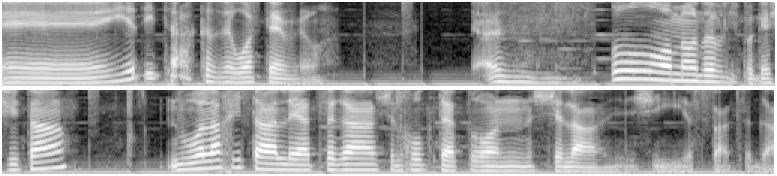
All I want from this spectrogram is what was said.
אה, ידידה כזה, וואטאבר. אז הוא מאוד אוהב להיפגש איתה, והוא הלך איתה להצגה של חוג תיאטרון שלה, שהיא עשתה הצגה.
